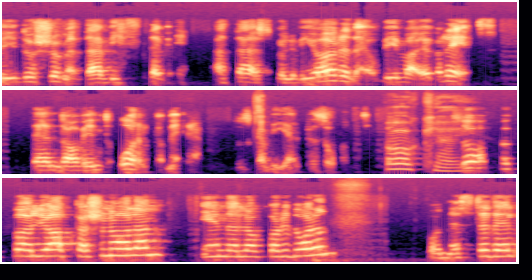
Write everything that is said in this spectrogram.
i duschrummet, där visste vi att där skulle vi göra det och vi var överens. Den dag vi inte orkar mer så ska vi hjälpas åt. Okej. Så följer jag personalen i en del av korridoren och nästa del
